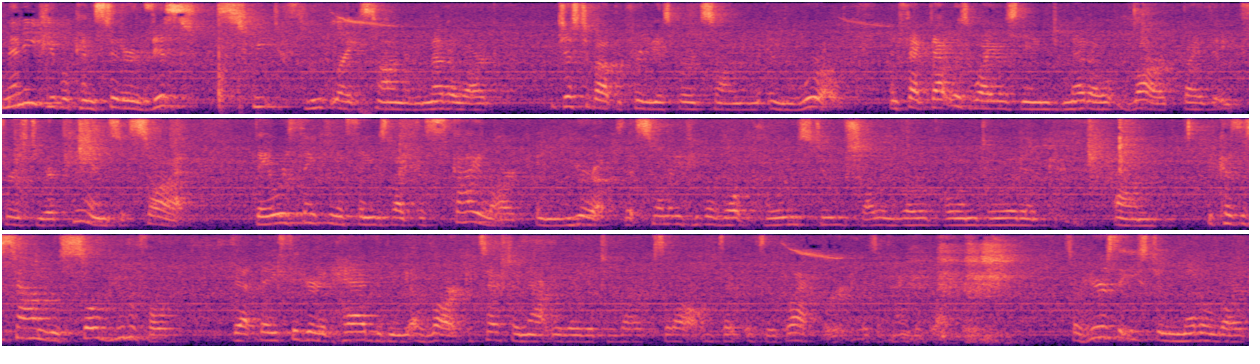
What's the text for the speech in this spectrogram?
Many people consider this sweet flute-like song of the meadowlark just about the prettiest bird song in, in the world. In fact, that was why it was named meadow lark by the first Europeans that saw it. They were thinking of things like the skylark in Europe that so many people wrote poems to. Shelley wrote a poem to it, and um, because the sound was so beautiful, that they figured it had to be a lark. It's actually not related to larks at all. It's a, it's a blackbird. It's a kind of blackbird. So here's the eastern meadowlark.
